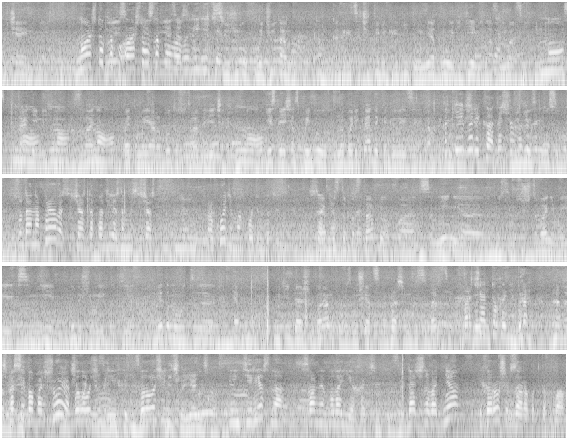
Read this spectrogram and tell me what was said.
включая меня. Ну а что, То плохо- есть, а что если плохого вы видите? Сижу, плачу там, там, как говорится, 4 кредита, у меня двое детей, мне надо заниматься их Но, воспитанием, но, их но, образованием. но. Поэтому я работаю с утра до вечера. Но. Если я сейчас пойду на баррикады, как говорится, или там Какие еще баррикады? Чем вы говорите? способом, Сюда направо сейчас до подъезда мы сейчас тут не проходим, а ходим в этой я просто поставлю под сомнение, допустим, существование моей семьи, будущее моих детей. Поэтому вот э, я буду крутить дальше баранку, возмущаться о нашем государстве. Борчать Но- только не да, надо. Да, да, да. Спасибо И большое. Было очень, изменить- было очень Лично я не смогу. интересно с вами было ехать. Удачного дня и хороших заработков вам.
